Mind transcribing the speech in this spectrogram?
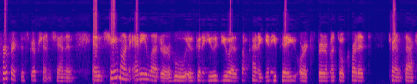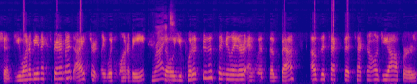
Perfect description, Shannon. And shame on any lender who is going to use you as some kind of guinea pig or experimental credit transaction. Do you want to be an experiment? I certainly wouldn't want to be. Right. So you put it through the simulator, and with the best of the tech that technology offers,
